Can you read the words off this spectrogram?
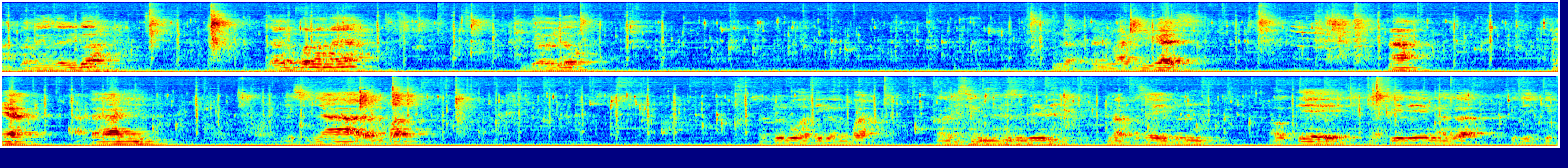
Nah kalau yang ketiga jangan lupa namanya. Jojo. Udah keren lagi guys. Nah lihat ada lagi. Isinya ada empat. Satu dua tiga empat. Kalian sendiri sendiri. Kenapa saya beli oke tapi ini agak sedikit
